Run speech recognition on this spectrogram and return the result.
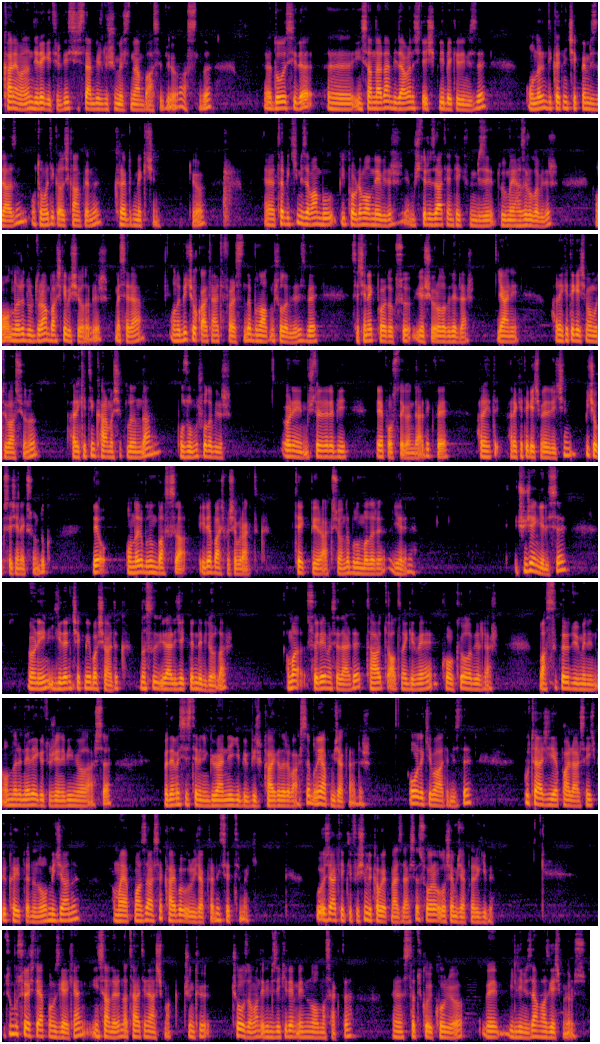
Kahneman'ın dile getirdiği sistem bir düşünmesinden bahsediyor aslında. Dolayısıyla insanlardan bir davranış değişikliği beklediğimizde onların dikkatini çekmemiz lazım. Otomatik alışkanlıklarını kırabilmek için diyor. E, tabii kimi zaman bu bir problem olmayabilir. Yani müşteri zaten teklifimizi duymaya hazır olabilir. Ama onları durduran başka bir şey olabilir. Mesela onu birçok alternatif arasında bunaltmış olabiliriz ve seçenek paradoksu yaşıyor olabilirler. Yani harekete geçme motivasyonu hareketin karmaşıklığından bozulmuş olabilir. Örneğin müşterilere bir e-posta gönderdik ve harekete geçmeleri için birçok seçenek sunduk ve onları bunun baskısı ile baş başa bıraktık. Tek bir aksiyonda bulunmaları yerine. Üçüncü engel ise örneğin ilgilerini çekmeyi başardık. Nasıl ilerleyeceklerini de biliyorlar. Ama söyleyemeseler de taahhüt altına girmeye korkuyor olabilirler. Bastıkları düğmenin onları nereye götüreceğini bilmiyorlarsa, ödeme sisteminin güvenliği gibi bir kaygıları varsa bunu yapmayacaklardır. Oradaki vaadimizde bu tercihi yaparlarsa hiçbir kayıplarının olmayacağını ama yapmazlarsa kayba uğrayacaklarını hissettirmek. Bu özel teklifi şimdi kabul etmezlerse sonra ulaşamayacakları gibi.'' Bütün bu süreçte yapmamız gereken insanların ataletini açmak. Çünkü çoğu zaman elimizdekiyle memnun olmasak da e, statükoyu koruyor ve bildiğimizden vazgeçmiyoruz.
